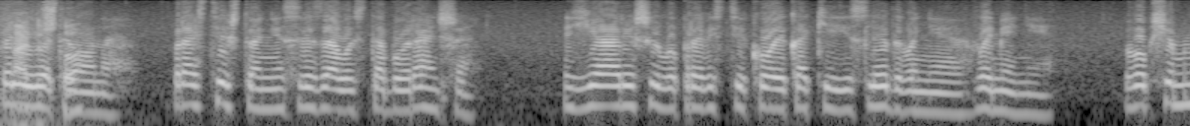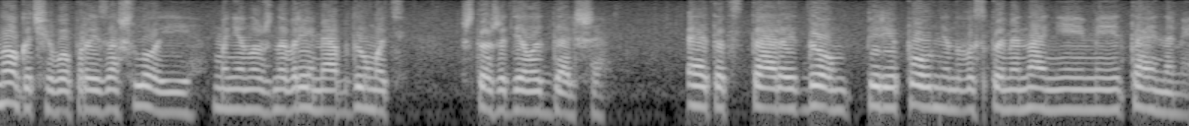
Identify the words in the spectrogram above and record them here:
Привет, Иона. Прости, что не связалась с тобой раньше. Я решила провести кое-какие исследования в имении. В общем, много чего произошло, и мне нужно время обдумать, что же делать дальше. Этот старый дом переполнен воспоминаниями и тайнами.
